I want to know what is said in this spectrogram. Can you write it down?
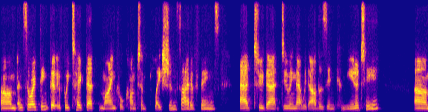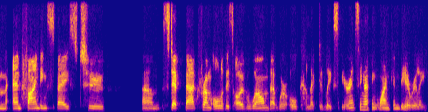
Um, and so I think that if we take that mindful contemplation side of things, add to that doing that with others in community um, and finding space to um, step back from all of this overwhelm that we're all collectively experiencing, I think wine can be a really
